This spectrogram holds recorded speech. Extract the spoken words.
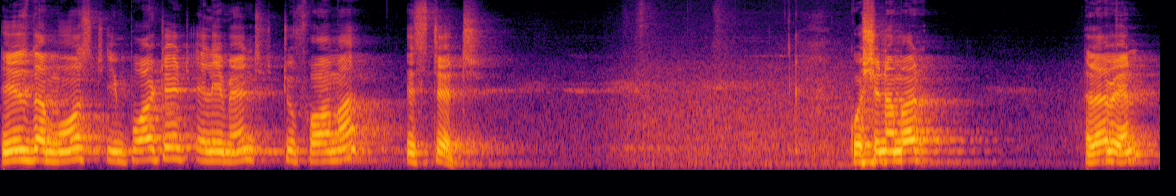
is the most important element to form a state. Question number 11.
